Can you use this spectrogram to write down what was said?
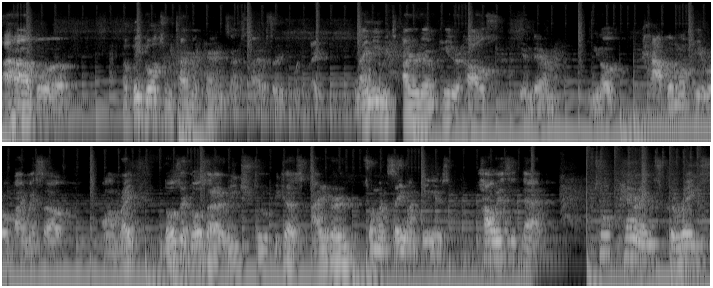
I have a, a big goal to retire my parents at, at a certain point, right? And I mean retire them, pay their house, and them, you know, have them on payroll by myself, um, right? Those are goals that I reach to because I heard someone say one thing is, how is it that two parents could raise,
